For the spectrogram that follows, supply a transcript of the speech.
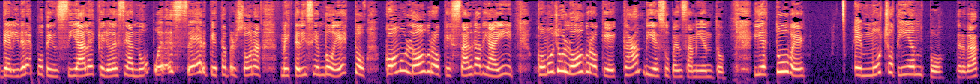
de líderes potenciales que yo decía, no puede ser que esta persona me esté diciendo esto. ¿Cómo logro que salga de ahí? ¿Cómo yo logro que cambie su pensamiento? Y estuve en mucho tiempo, ¿verdad?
